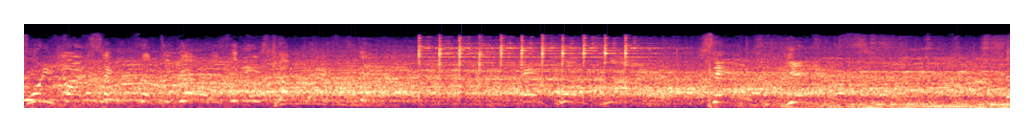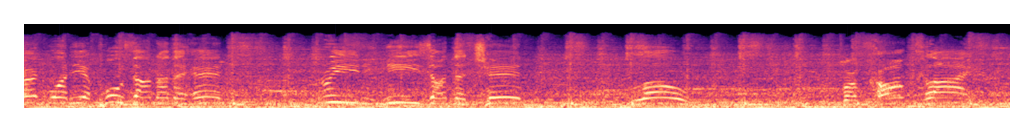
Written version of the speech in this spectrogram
45 seconds left to go as the knees come back down. And Paul Kongklai says yes. Third one here, pulls down on the head. Three knees on the chin. Low from Kong Kongklai.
